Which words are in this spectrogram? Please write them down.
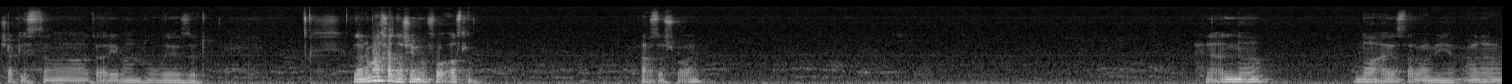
شكل السما تقريبا هو ذاته. لأنه ما أخذنا شي من فوق أصلا. لحظة شوي. إحنا قلنا ناقص أربعمية. أنا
